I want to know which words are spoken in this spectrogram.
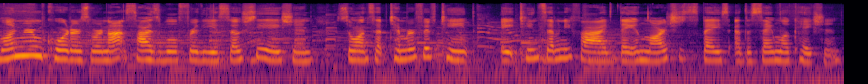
One room quarters were not sizable for the association, so on September 15, 1875, they enlarged the space at the same location.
